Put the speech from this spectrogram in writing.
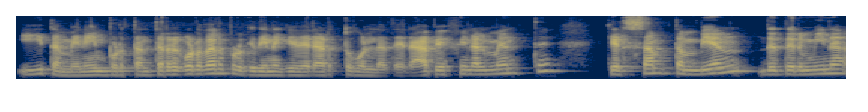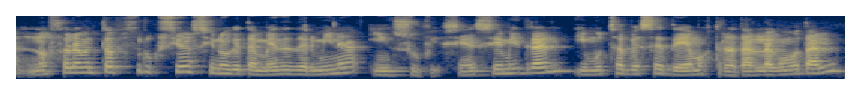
Y también es importante recordar, porque tiene que ver harto con la terapia finalmente, que el SAM también determina no solamente obstrucción, sino que también determina insuficiencia mitral y muchas veces debemos tratarla como tal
